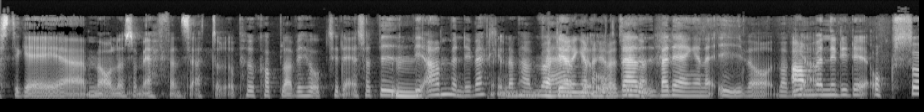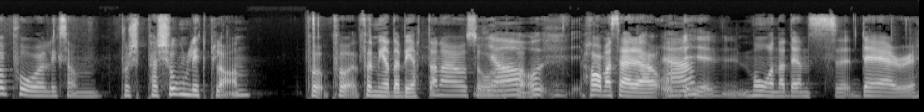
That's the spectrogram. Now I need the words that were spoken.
SDG-målen som FN sätter upp. Hur kopplar vi ihop till det? Så att vi, mm. vi använder verkligen de här värderingarna, hela tiden. värderingarna i vad, vad vi Använder ni det också på, liksom, på personligt plan? På, på, för medarbetarna och så? Ja, och, har man så här ja. månadens dare?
